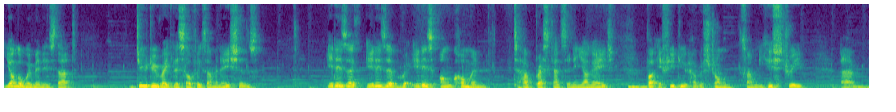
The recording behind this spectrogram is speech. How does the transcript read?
younger women is that do do regular self-examinations. It is a it is a it is uncommon to have breast cancer in a young age, mm. but if you do have a strong family history, um,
